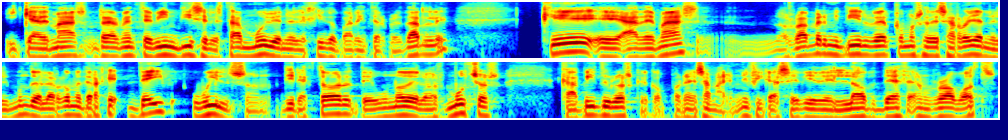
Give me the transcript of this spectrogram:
y que además realmente Vin Diesel está muy bien elegido para interpretarle que además nos va a permitir ver cómo se desarrolla en el mundo del largometraje Dave Wilson, director de uno de los muchos capítulos que componen esa magnífica serie de Love, Death and Robots.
